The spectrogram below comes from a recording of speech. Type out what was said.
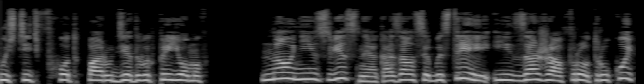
пустить в ход пару дедовых приемов. Но неизвестный оказался быстрее и, зажав рот рукой,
